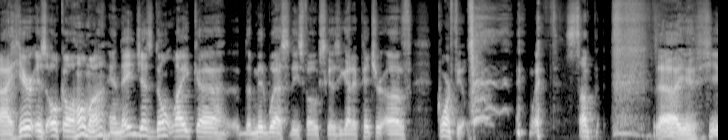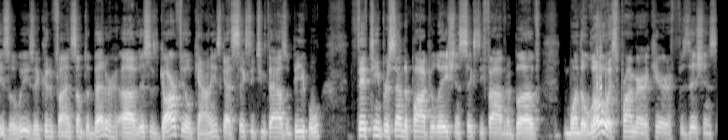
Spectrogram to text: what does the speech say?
Uh, here is Oklahoma, and they just don't like uh, the Midwest, these folks, because you got a picture of cornfields with something. Uh, you, geez Louise, they couldn't find something better. Uh, this is Garfield County. It's got 62,000 people. 15% of the population is 65 and above. One of the lowest primary care physicians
